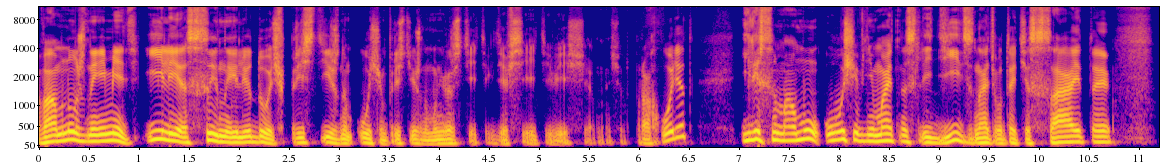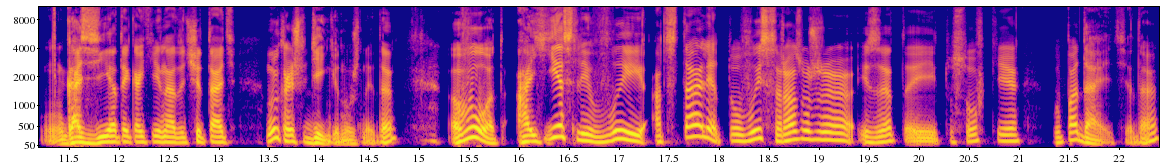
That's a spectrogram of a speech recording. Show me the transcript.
вам нужно иметь или сына, или дочь в престижном, очень престижном университете, где все эти вещи значит, проходят, или самому очень внимательно следить, знать вот эти сайты, газеты, какие надо читать. Ну и, конечно, деньги нужны, да? Вот. А если вы отстали, то вы сразу же из этой тусовки выпадаете, да?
